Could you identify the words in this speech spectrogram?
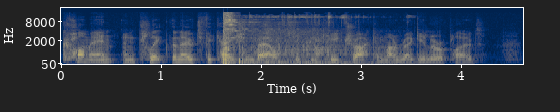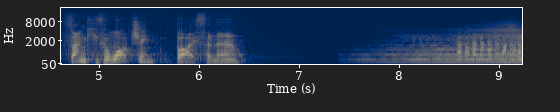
comment and click the notification bell so you can keep track of my regular uploads. Thank you for watching, bye for now. Thank you.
